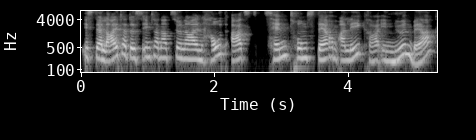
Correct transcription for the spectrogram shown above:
ist der Leiter des Internationalen Hautarztzentrums Derm Allegra in Nürnberg.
